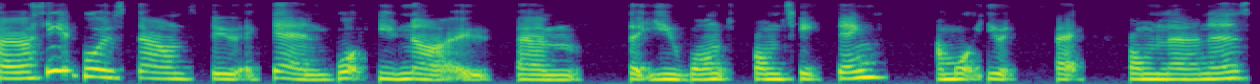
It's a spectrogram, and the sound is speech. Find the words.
So I think it boils down to, again, what you know um, that you want from teaching and what you expect from learners.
